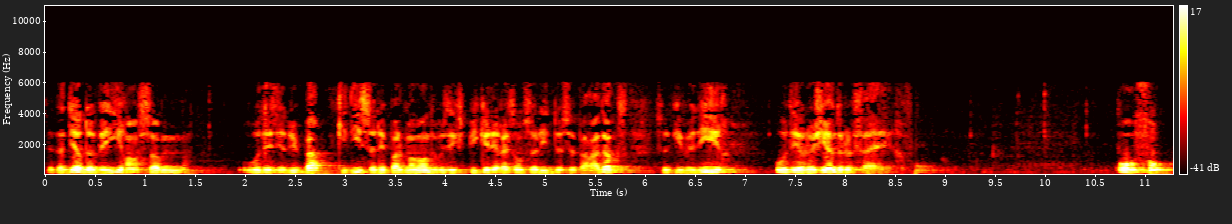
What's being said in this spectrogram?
c'est-à-dire d'obéir en somme au désir du pape, qui dit ce n'est pas le moment de vous expliquer les raisons solides de ce paradoxe, ce qui veut dire aux théologiens de le faire. Au fond,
